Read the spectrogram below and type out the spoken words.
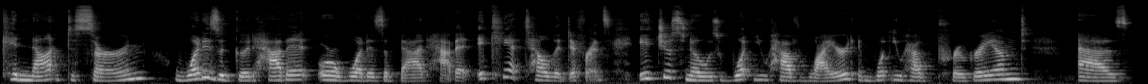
cannot discern what is a good habit or what is a bad habit. It can't tell the difference. It just knows what you have wired and what you have programmed as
